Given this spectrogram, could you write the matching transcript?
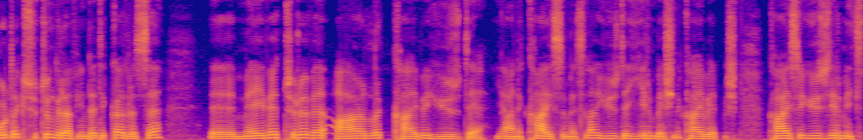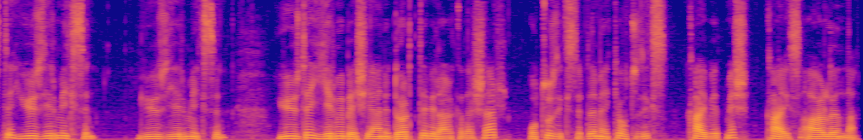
Buradaki sütun grafiğinde dikkat edilirse e, meyve türü ve ağırlık kaybı yüzde. Yani kayısı mesela yüzde 25'ini kaybetmiş. Kayısı 120x'te 120x'in 120x'in yüzde 25 yani dörtte bir arkadaşlar 30x'tir. Demek ki 30x kaybetmiş kayısı ağırlığından.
